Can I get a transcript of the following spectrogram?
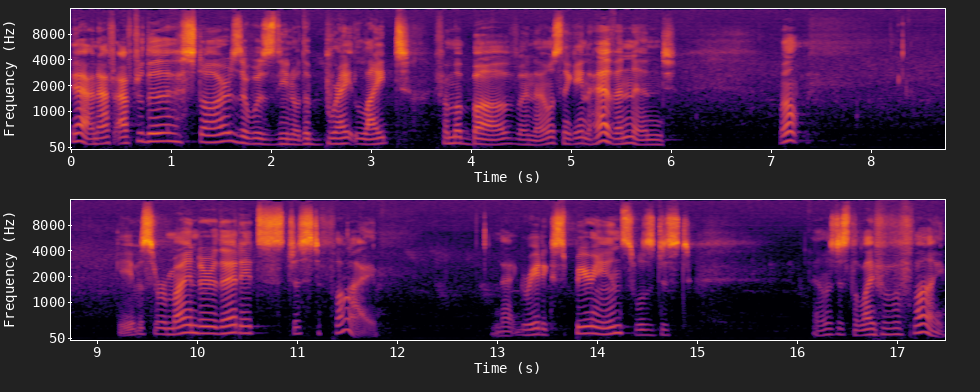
Yeah, and after, after the stars, there was, you know, the bright light from above, and I was thinking heaven, and, well, gave us a reminder that it's just a fly. And that great experience was just, that was just the life of a fly.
